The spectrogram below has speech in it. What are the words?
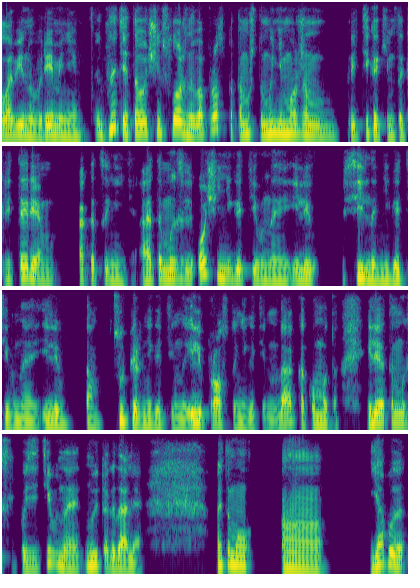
половину времени... Знаете, это очень сложный вопрос, потому что мы не можем прийти к каким-то критериям, как оценить. А эта мысль очень негативная или сильно негативная, или там супер негативная, или просто негативная, да, какому-то, или эта мысль позитивная, ну и так далее. Поэтому э, я бы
